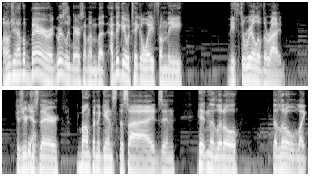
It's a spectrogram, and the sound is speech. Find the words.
why don't you have a bear or a grizzly bear or something but i think it would take away from the the thrill of the ride because you're Yeah. just there bumping against the sides and hitting the little the little like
